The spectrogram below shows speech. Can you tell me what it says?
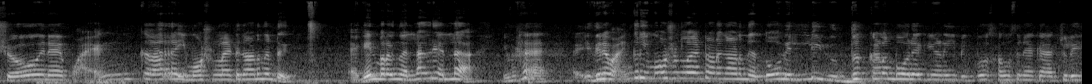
ഷോവിനെ ഭയങ്കര ഇമോഷണലായിട്ട് കാണുന്നുണ്ട്. എഗൈൻ പറയുന്നത് എല്ലാവരും അല്ല. ഇവിടെ ഇതിനെ ഭയങ്കര ഇമോഷണൽ ആയിട്ടാണ് കാണുന്നത്. എന്തോ വലിയ യുദ്ധക്കളം പോലെയൊക്കെയാണ് ഈ ബിഗ് ബോസ് ഹൗസിനെയൊക്കെ ആക്ച്വലി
